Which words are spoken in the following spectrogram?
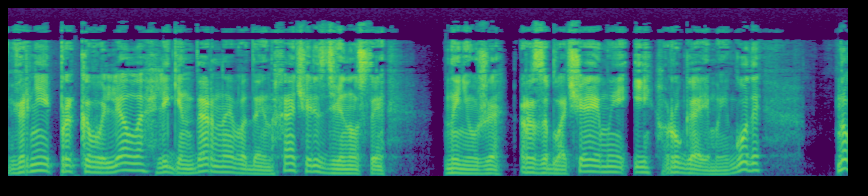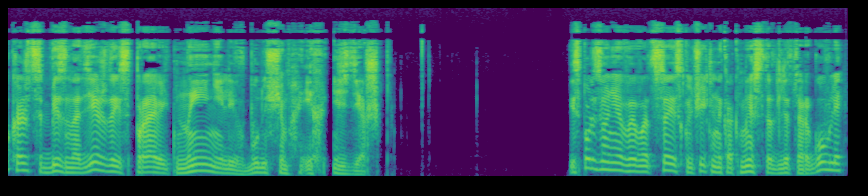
вернее, проковыляла легендарная ВДНХ через 90-е, ныне уже разоблачаемые и ругаемые годы, но, кажется, без надежды исправить ныне или в будущем их издержки. Использование ВВЦ исключительно как место для торговли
